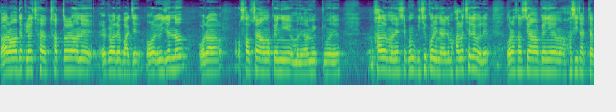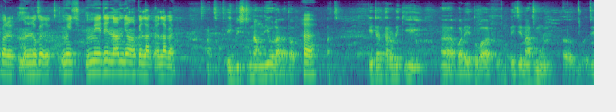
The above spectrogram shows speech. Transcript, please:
আর আমাদের ছা- ছাত্ররা মানে একেবারে বাজে। ওই জন্য ওরা সবসময় আমাকে নিয়ে মানে আমি একটু মানে ভালো মানে সেরকম কিছু করি না একদম ভালো ছেলে বলে। ওরা সবসময় আমাকে নিয়ে হাসি ঠাট্টা করে মানে লোকের মেয়ে- মেয়েদের নাম দিয়ে আমাকে লাগায়। আচ্ছা আচ্ছা। এই বৃষ্টির নাম দিয়েও লাগাতো হ্যাঁ। আচ্ছা এটার কারণে কি এই মানে তোমার এই যে নাজমুল যে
